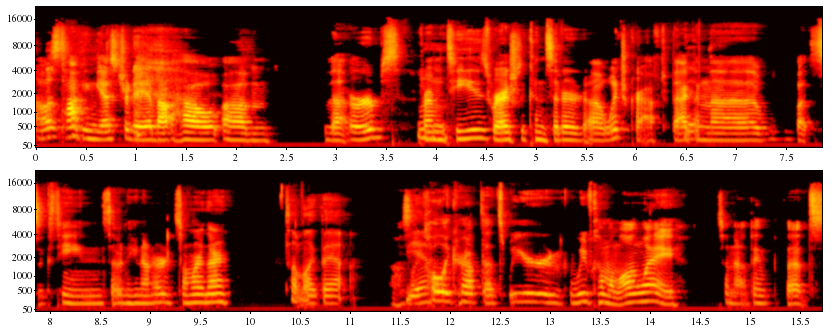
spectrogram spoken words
I was talking yesterday about how um, the herbs from Mhm. teas were actually considered uh, witchcraft back Yeah. in the, what, 16, 1700, somewhere in there. Something like that. I was Yeah. like, holy crap, that's weird. We've come a long way. So now I think that's.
